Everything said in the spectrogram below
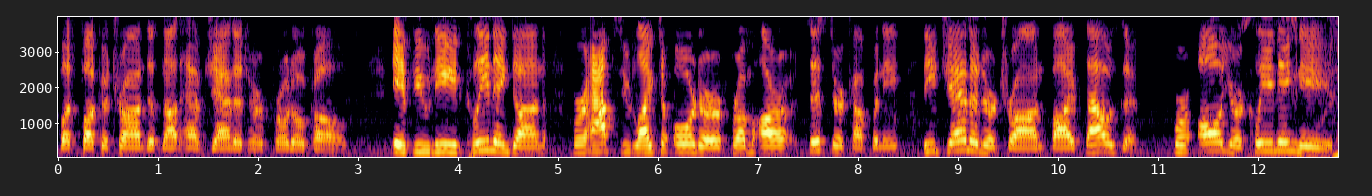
but Fuckatron does not have janitor protocols. If you need cleaning done, perhaps you'd like to order from our sister company, the Janitortron 5000, for all your cleaning needs.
